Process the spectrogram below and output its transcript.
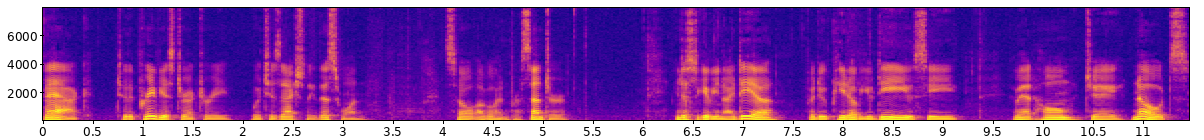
back to the previous directory, which is actually this one. So I'll go ahead and press enter. And just to give you an idea, if I do pwd, you see I'm at home j notes.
